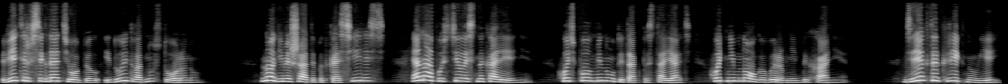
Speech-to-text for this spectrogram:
ветер всегда тепел и дует в одну сторону. Ноги Мишаты подкосились, и она опустилась на колени. Хоть полминуты так постоять, хоть немного выровнять дыхание. Директор крикнул ей,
